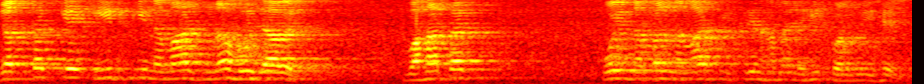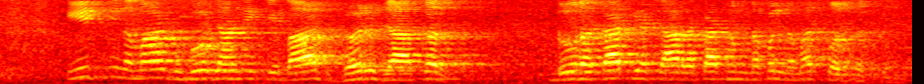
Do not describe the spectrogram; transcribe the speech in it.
जब तक के ईद की नमाज़ न हो जावे, वहाँ तक कोई नफल नमाज़ इस दिन हमें नहीं पढ़नी है। ईद की नमाज़ हो जाने के बाद घर जाकर दो रकात या चार रकात हम नफल नमाज़ पढ़ सकते हैं।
